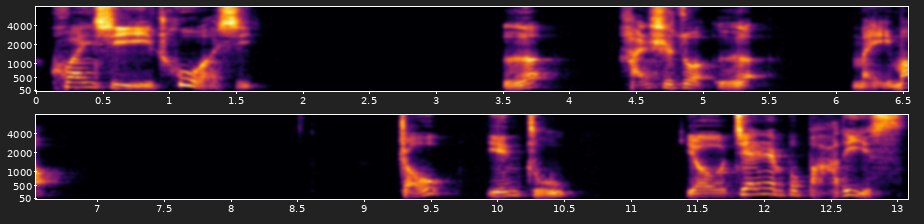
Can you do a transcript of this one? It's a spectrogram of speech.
“宽兮绰兮”，额还是作额，美貌。轴因竹，有坚韧不拔的意思。《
